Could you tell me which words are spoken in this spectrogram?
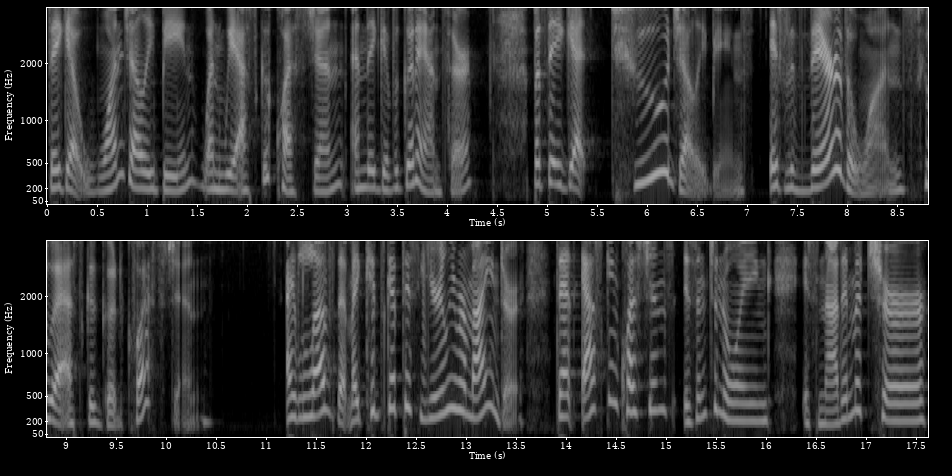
they get one jelly bean when we ask a question and they give a good answer, but they get two jelly beans if they're the ones who ask a good question. I love that my kids get this yearly reminder that asking questions isn't annoying, it's not immature,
